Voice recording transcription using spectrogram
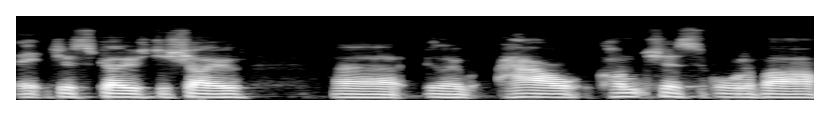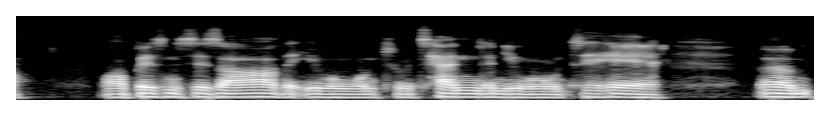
it just goes to show, uh, you know, how conscious all of our our businesses are that you will want to attend and you will want to hear um,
